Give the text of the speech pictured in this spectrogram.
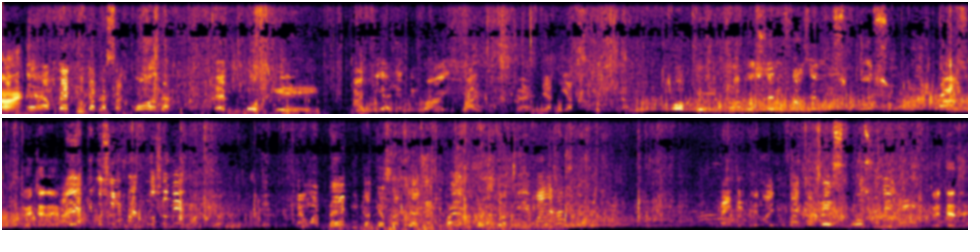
puxar, né? É, a técnica dessa corda é porque aqui a gente vai, faz, veste aqui assim. Por quê? Pra você não fazer um esforço prático. Tô entendendo. Aí aqui você não faz força nenhuma aqui, ó. É uma técnica que essa aqui a gente vai andando aqui e vai arrastando. Tá entendendo? Aí não vai fazer esforço nenhum. Tô entendendo.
